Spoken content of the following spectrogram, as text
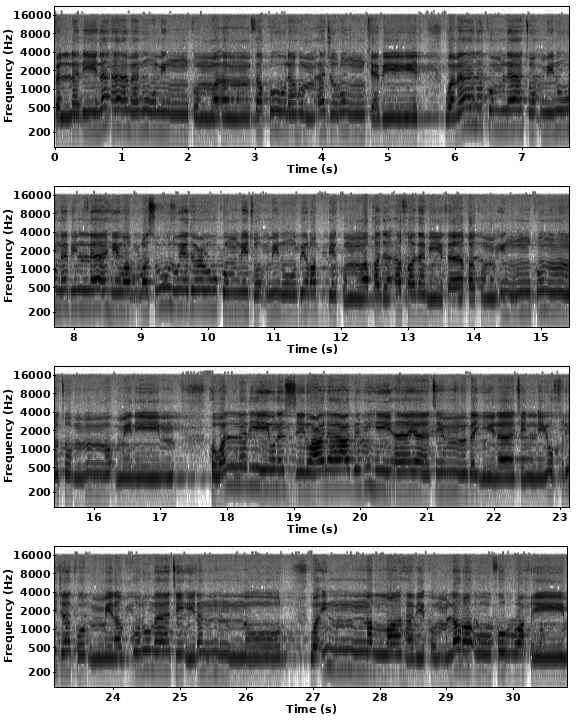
فالذين آمنوا منكم وأنفقوا لهم أجر كبير. وما لكم لا تؤمنون بالله والرسول يدعوكم لتؤمنوا بربكم وقد أخذ ميثاقكم إن كنتم مؤمنين. هو الذي ينزل على عبده آيات بينات ليخرجكم من الظلمات إلى النور. وإن الله بكم لرءوف رحيم.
